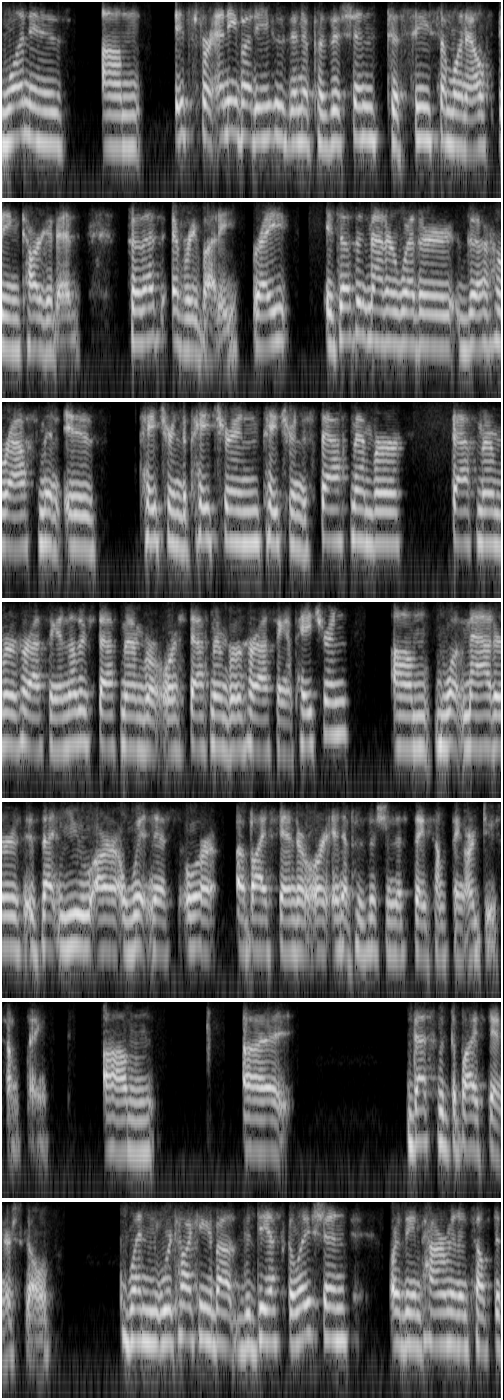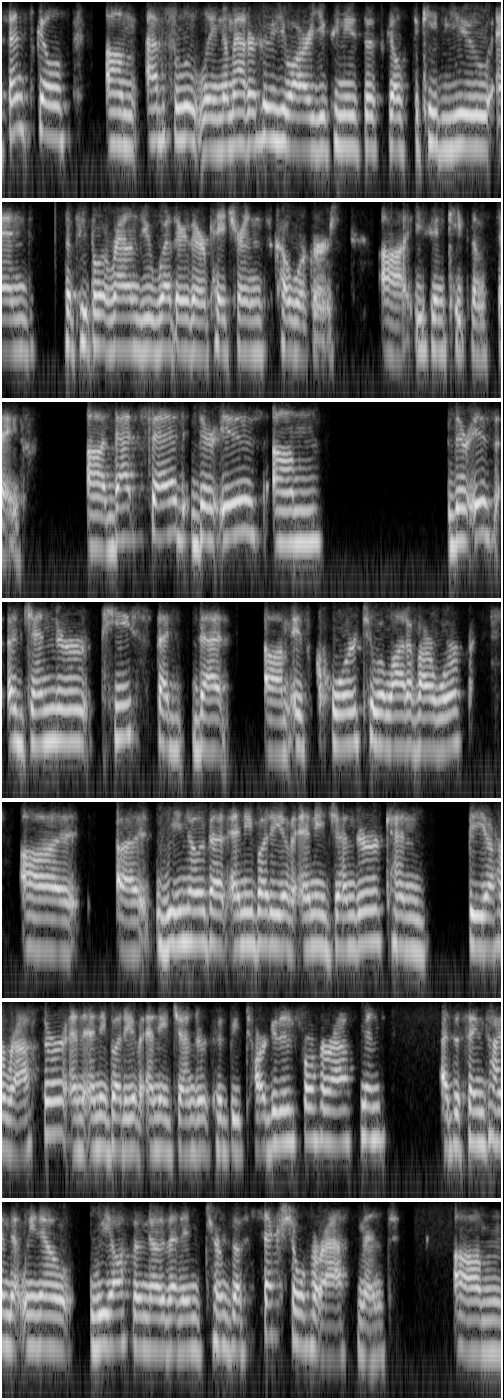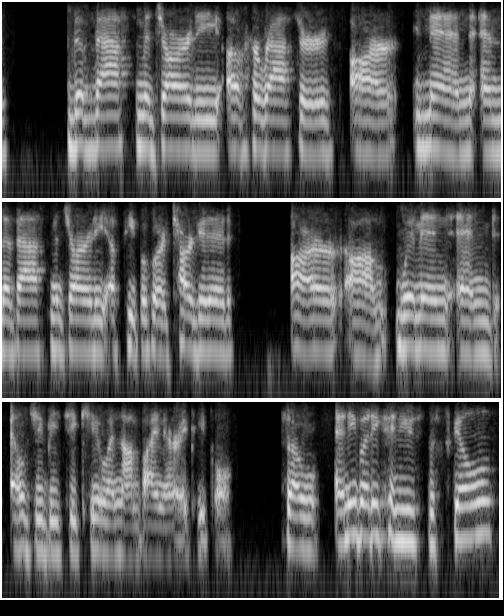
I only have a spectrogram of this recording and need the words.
one is um, it's for anybody who's in a position to see someone else being targeted. So that's everybody, right? It doesn't matter whether the harassment is patron to patron, patron to staff member, staff member harassing another staff member, or staff member harassing a patron. Um, what matters is that you are a witness or a bystander or in a position to say something or do something. Um, uh, that's with the bystander skills. When we're talking about the de escalation or the empowerment and self defense skills, um, absolutely, no matter who you are, you can use those skills to keep you and the people around you, whether they're patrons, coworkers, uh, you can keep them safe. Uh, that said, there is um, there is a gender piece that that um, is core to a lot of our work. Uh, uh, we know that anybody of any gender can be a harasser, and anybody of any gender could be targeted for harassment. At the same time, that we know, we also know that in terms of sexual harassment, um, the vast majority of harassers are men, and the vast majority of people who are targeted are um, women and LGBTQ and non binary people. So anybody can use the skills.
